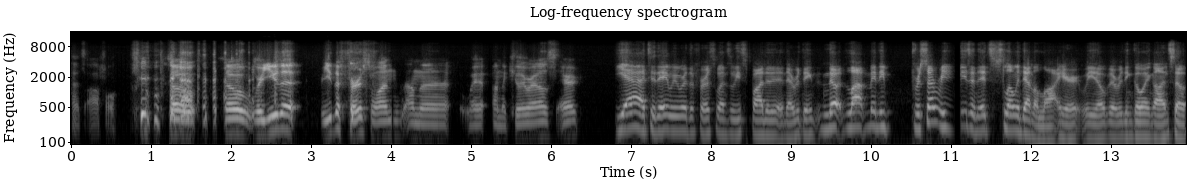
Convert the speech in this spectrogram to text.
that's awful. So, so were you the were you the first ones on the wh- on the killer whales, Eric? Yeah, today we were the first ones we spotted it and everything. No, lot many. For some reason, it's slowing down a lot here. You know, with everything going on. So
